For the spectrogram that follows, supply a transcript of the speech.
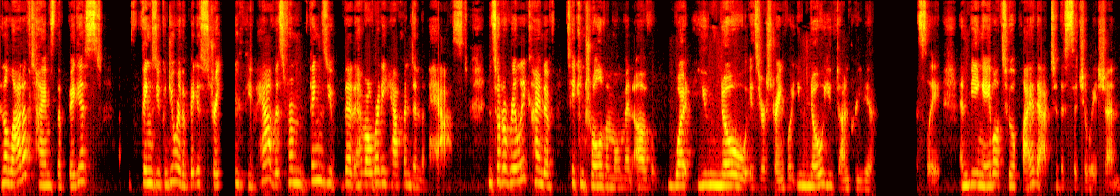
And a lot of times, the biggest things you can do or the biggest strength you have is from things you that have already happened in the past. And so to really kind of take control of a moment of what you know is your strength, what you know you've done previously, and being able to apply that to this situation.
